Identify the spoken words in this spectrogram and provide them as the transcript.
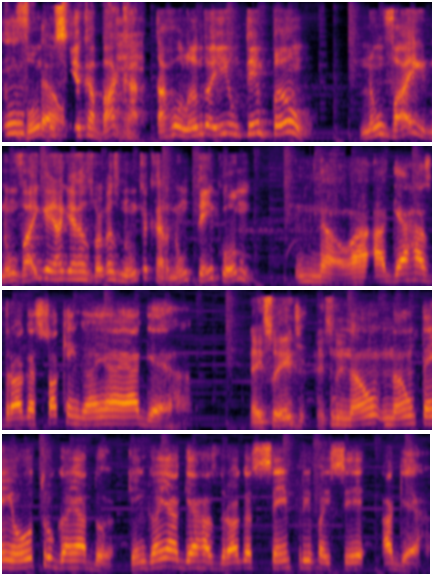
Vão Então, conseguir acabar, cara. Tá rolando aí um tempão. Não vai, não vai ganhar guerras drogas nunca, cara. Não tem como. não, a, a guerra às drogas, só quem ganha é a guerra. É isso aí. É isso aí. Não, não tem outro ganhador. Quem ganha a guerra às drogas sempre vai ser a guerra.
